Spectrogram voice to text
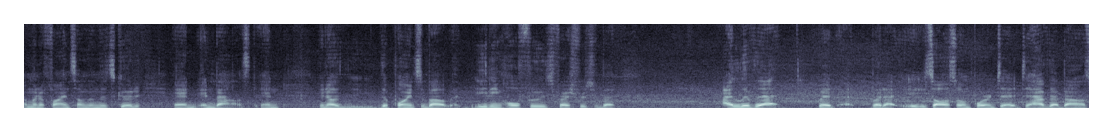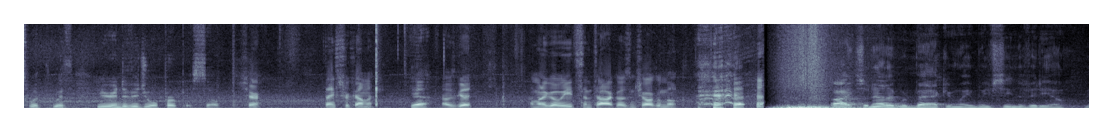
I'm gonna find something that's good and, and balanced. And you know, the points about eating whole foods, fresh fruits, but I live that. But but it's also important to, to have that balance with with your individual purpose. So Sure. Thanks for coming. yeah. That was good. I'm gonna go eat some tacos and chocolate milk. All right, so now that we're back and we, we've seen the video, uh,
